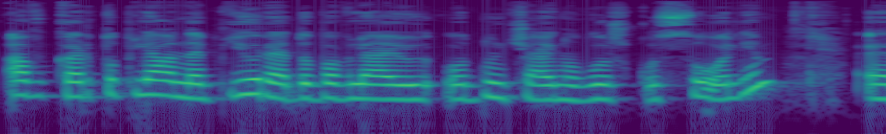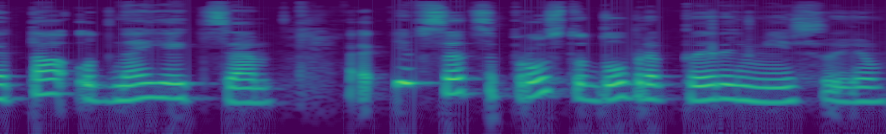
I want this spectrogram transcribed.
а в картопляне пюре додаю 1 чайну ложку солі е, та одне яйце. Е, І все це просто добре перемішую.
